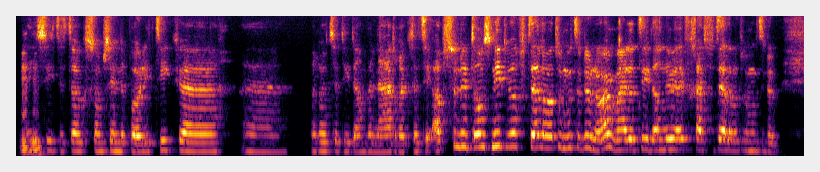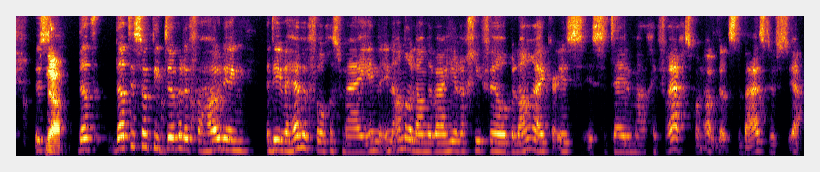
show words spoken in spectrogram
Je mhm. ziet het ook soms in de politiek. Uh, Rutte die dan benadrukt dat hij absoluut ons niet wil vertellen wat we moeten doen hoor. Maar dat hij dan nu even gaat vertellen wat we moeten doen. Dus ja. dat, dat is ook die dubbele verhouding die we hebben volgens mij. In, in andere landen waar hiërarchie veel belangrijker is, is het helemaal geen vraag. Het is gewoon, oh, dat is de baas, dus ja.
